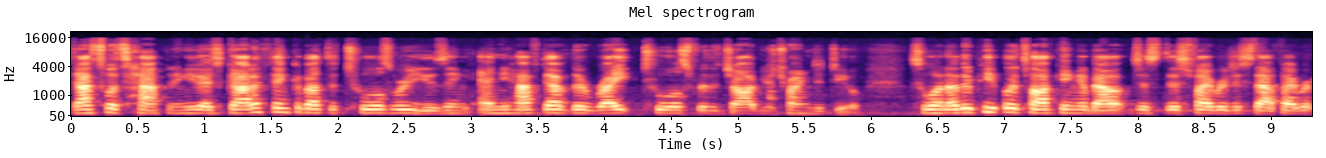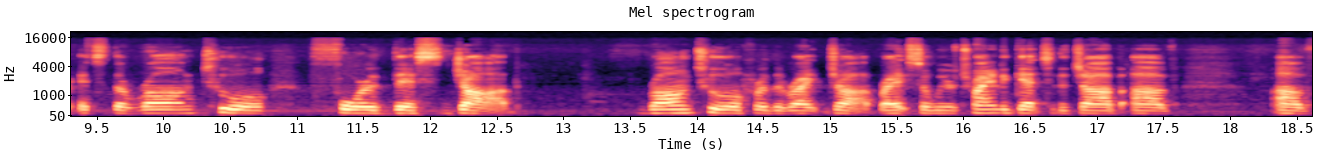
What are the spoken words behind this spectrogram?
That's what's happening. You guys got to think about the tools we're using, and you have to have the right tools for the job you're trying to do. So when other people are talking about just this fiber, just that fiber, it's the wrong tool for this job. Wrong tool for the right job, right? So we are trying to get to the job of of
